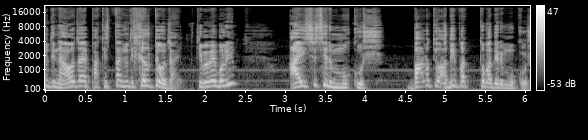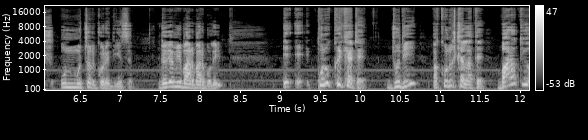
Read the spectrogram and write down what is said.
যদি নাও যায় পাকিস্তান যদি খেলতেও যায়, কীভাবে বলি? আইসিসির মুখোশ, ভারতীয় আধিপত্যবাদের মুখোশ উন্মোচন করে দিয়েছে। যদি আমি বারবার বলি কোনো ক্রিকেটে যদি বা কোনো খেলাতে ভারতীয়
